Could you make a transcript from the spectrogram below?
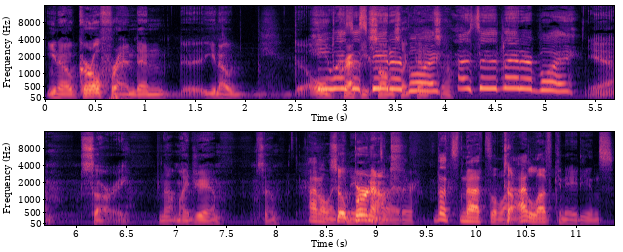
you know, girlfriend, and uh, you know, old crappy songs like that. So I said later, boy. yeah, sorry, not my jam. So I don't like So Canadians Burnout. either. That's not the lie. I love Canadians.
